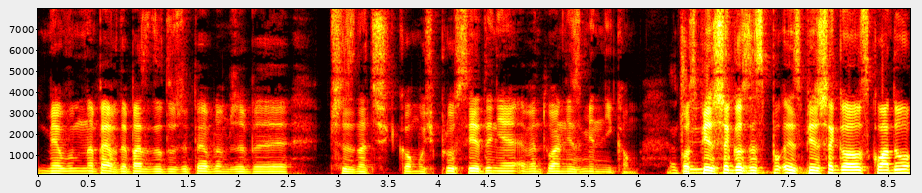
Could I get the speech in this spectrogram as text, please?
miałbym naprawdę bardzo duży problem, żeby przyznać komuś plus jedynie ewentualnie zmiennikom. Znaczy... Bo z pierwszego, zespo- z pierwszego składu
